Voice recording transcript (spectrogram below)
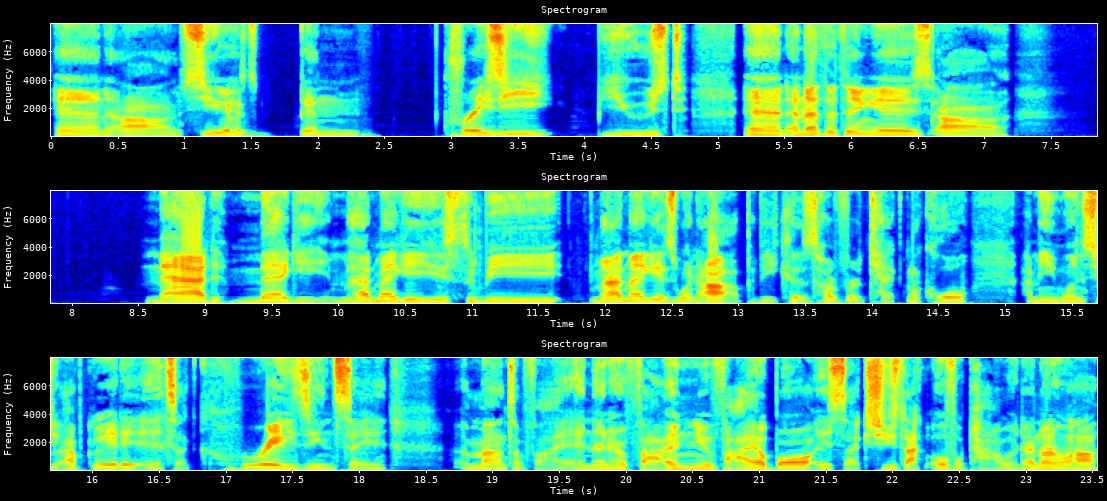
and uh, Seer has been crazy used. And another thing is uh, Mad Maggie. Mad Maggie used to be Mad Maggie has went up because of her technical. I mean, once you upgrade it, it's a crazy insane amount of fire. And then her fire, new fireball is like she's like overpowered. I don't know how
